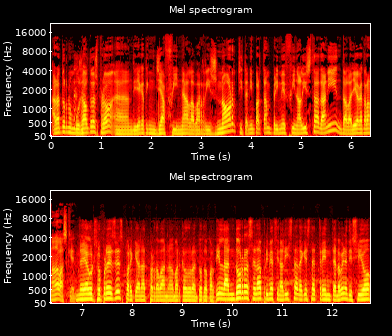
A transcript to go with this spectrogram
Ara torno amb vosaltres, però eh, em diria que tinc ja final a Barris Nord i tenim, per tant, primer finalista, Dani, de la Lliga Catalana de Bàsquet. No hi ha hagut sorpreses perquè ha anat per davant el marcador durant tot el partit. L'Andorra serà el primer finalista d'aquesta 39a edició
